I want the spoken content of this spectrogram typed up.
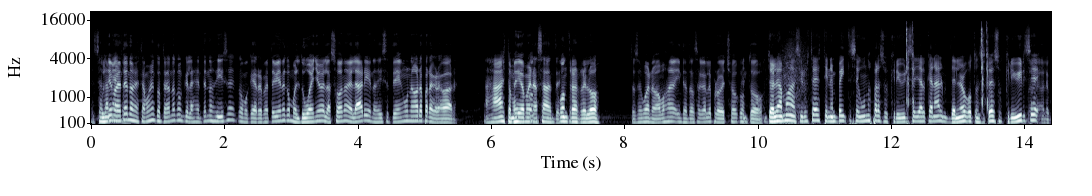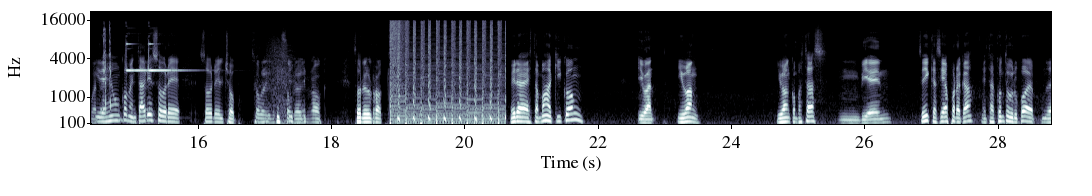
Esa es la Últimamente nos estamos encontrando con que la gente nos dice, como que de repente viene como el dueño de la zona del área y nos dice, tienen una hora para grabar. Ajá, estamos Medio amenazante. contra el reloj. Entonces, bueno, vamos a intentar sacarle provecho con todo. Entonces les vamos a decir a ustedes, tienen 20 segundos para suscribirse ya al canal, denle el botoncito de suscribirse Dale, dale, y dejen un comentario sobre, sobre el chopo, Sobre el, sobre el rock. sobre el rock. Mira, estamos aquí con Iván, Iván. Iván, ¿cómo estás? mm, bien. Sí, ¿qué hacías por acá? ¿Estás con tu grupo de, de-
